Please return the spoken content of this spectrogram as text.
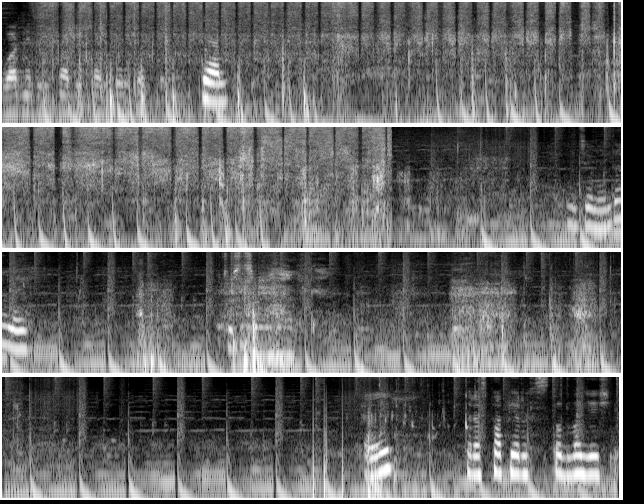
Ładnie byś napisał to Wiem. Idziemy dalej. Czyścimy lampkę. Okej. Teraz papier 120, e,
